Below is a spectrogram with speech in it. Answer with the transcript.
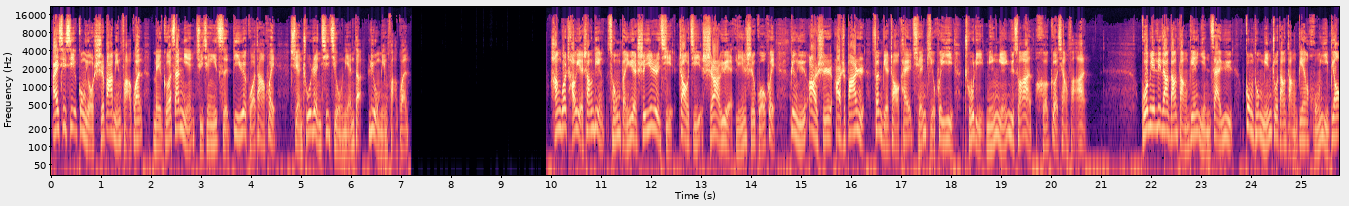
ICC 共有十八名法官，每隔三年举行一次缔约国大会，选出任期九年的六名法官。韩国朝野商定，从本月十一日起召集十二月临时国会，并于二十日、二十八日分别召开全体会议，处理明年预算案和各项法案。国民力量党党鞭尹在玉、共同民主党党鞭洪义标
